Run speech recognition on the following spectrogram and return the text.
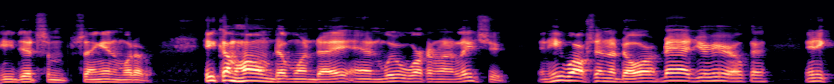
he did some singing and whatever. He come home one day, and we were working on a lead shoot. And he walks in the door, Dad, you're here, okay. And he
